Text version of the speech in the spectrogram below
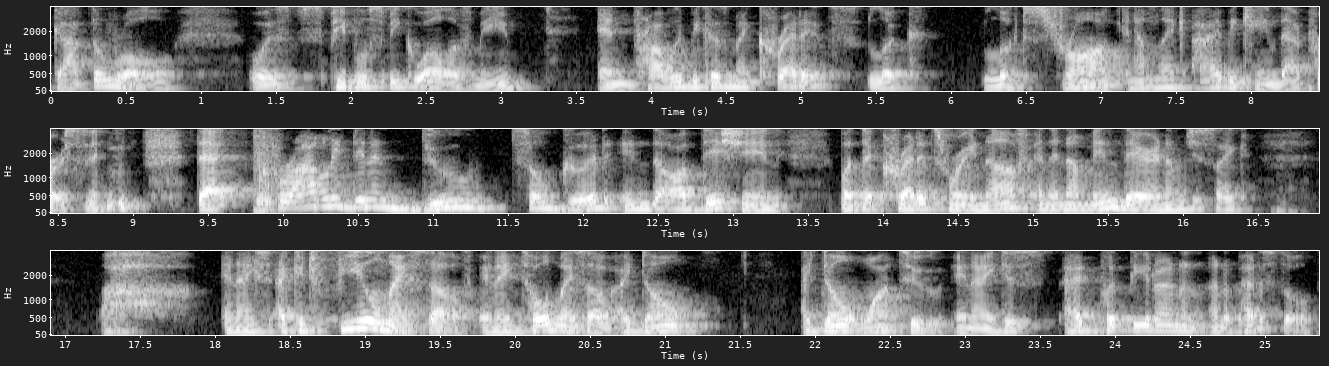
got the role was people speak well of me, and probably because my credits look looked strong, and I'm like I became that person that probably didn't do so good in the audition, but the credits were enough, and then I'm in there, and I'm just like, oh, and I I could feel myself, and I told myself I don't I don't want to. And I just had put theater on on a pedestal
